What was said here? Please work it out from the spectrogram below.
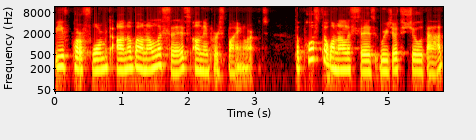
we've performed ANOVA analysis on buying urge. The post-hoc analysis results show that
